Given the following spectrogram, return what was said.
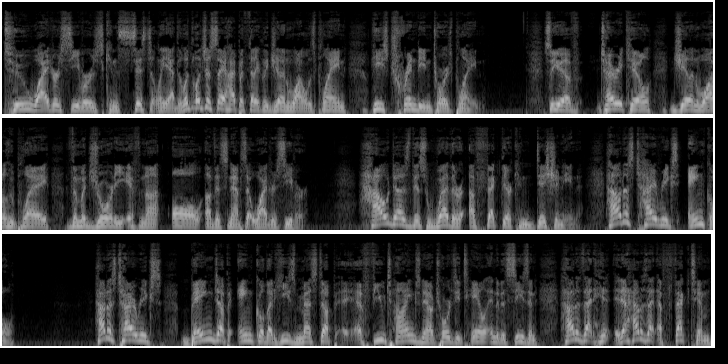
two wide receivers consistently at the Let, us just say, hypothetically, Jaylen Waddle is playing. He's trending towards playing. So you have Tyreek Hill, Jaylen Waddle, who play the majority, if not all, of the snaps at wide receiver. how does this weather affect their conditioning? How does Tyreek's ankle, how does Tyreek's banged up ankle that he's messed up a few times now towards the tail end of the season, how does that hit, how does that affect him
